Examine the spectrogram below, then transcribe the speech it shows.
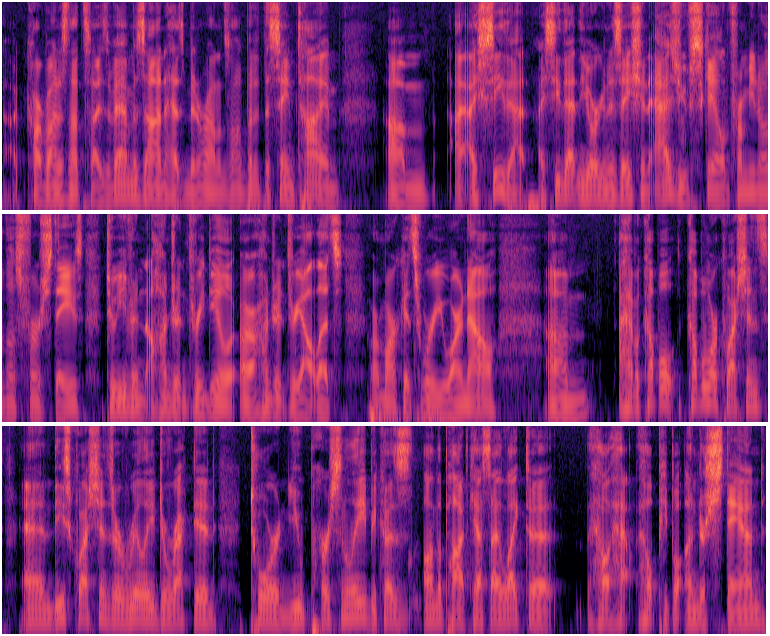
uh, Carvana is not the size of Amazon, it hasn't been around as long, but at the same time, um, I, I, see that. I see that in the organization as you've scaled from you know those first days to even 103 deal or 103 outlets or markets where you are now. Um, I have a couple couple more questions, and these questions are really directed toward you personally because on the podcast I like to help help people understand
